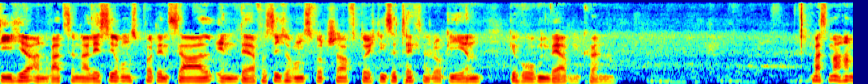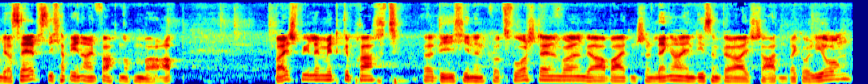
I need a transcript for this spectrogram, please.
die hier an Rationalisierungspotenzial in der Versicherungswirtschaft durch diese Technologien gehoben werden können. Was machen wir selbst? Ich habe Ihnen einfach noch mal ab Beispiele mitgebracht, äh, die ich Ihnen kurz vorstellen wollen. Wir arbeiten schon länger in diesem Bereich Schadenregulierung.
